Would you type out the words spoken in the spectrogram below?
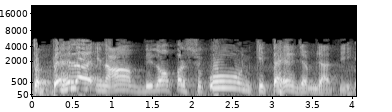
تو پہلا انعام دلوں پر سکون کی تہیں جم جاتی ہے۔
